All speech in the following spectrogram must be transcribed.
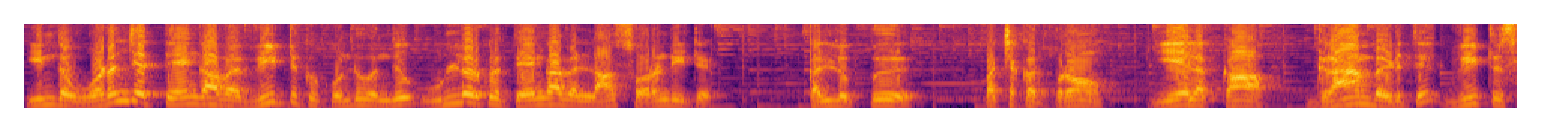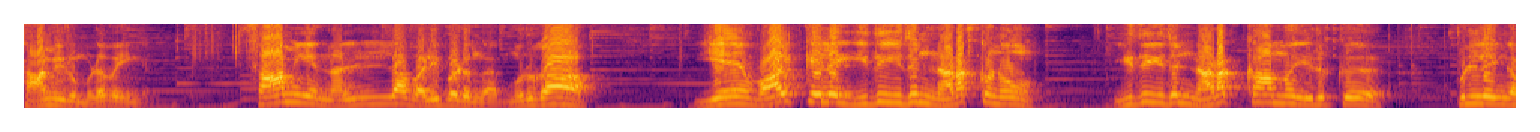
இந்த உடஞ்ச தேங்காவை வீட்டுக்கு கொண்டு வந்து உள்ள இருக்கிற தேங்காவெல்லாம் சுரண்டிட்டு கல்லுப்பு பச்சை கற்பூரம் ஏலக்காய் கிராம்பு எடுத்து வீட்டு சாமி ரூமில் வைங்க. சாமியை நல்லா வழிபடுங்க. முருகா என் வாழ்க்கையில் இது இது நடக்கணும். இது இது நடக்காமல் இருக்குது பிள்ளைங்க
